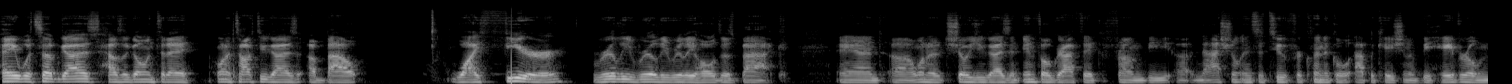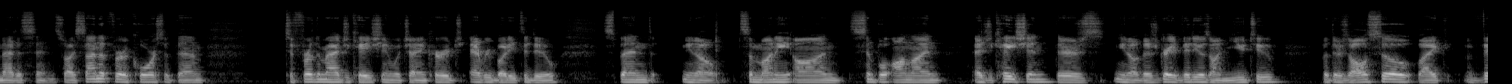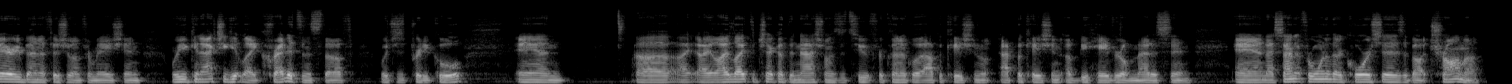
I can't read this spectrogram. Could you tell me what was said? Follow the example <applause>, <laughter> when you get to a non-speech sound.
Hey, what's up, guys? How's it going today? I want to talk to you guys about why fear really, really, really holds us back. And uh, I want to show you guys an infographic from the uh, National Institute for Clinical Application of Behavioral Medicine. So I signed up for a course with them to further my education, which I encourage everybody to do. Spend, you know, some money on simple online education. There's, you know, there's great videos on YouTube but there's also like very beneficial information where you can actually get like credits and stuff, which is pretty cool. And uh, I, I, I, like to check out the National Institute for Clinical Application Application of Behavioral Medicine, and I signed up for one of their courses about trauma,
